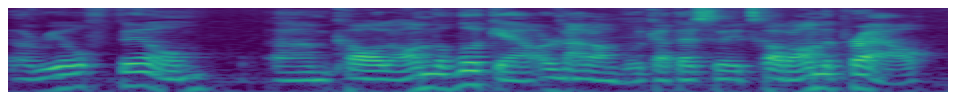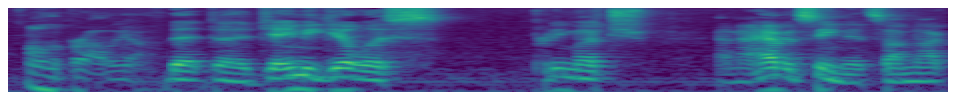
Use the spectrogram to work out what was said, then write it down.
a real film um, called On the Lookout, or not On the Lookout. That's it's called On the Prowl. On the prowl, yeah. That uh, Jamie Gillis, pretty much, and I haven't seen it, so I'm not,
